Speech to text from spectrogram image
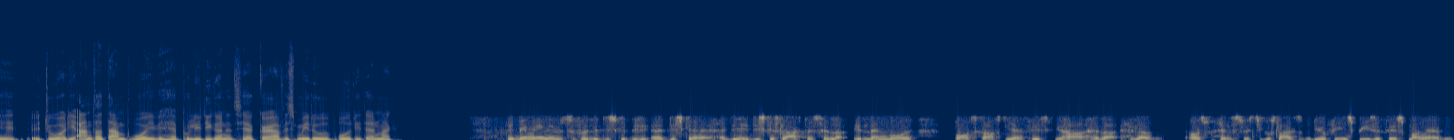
øh, du og de andre dambrugere, I vil have politikerne til at gøre ved smitteudbruddet i Danmark? Det, vi mener jo selvfølgelig, at de skal, at de skal, at de, de skal slagtes eller et eller andet måde bortskaffe de her fisk, vi har, eller, eller også helst, hvis de kunne slagtes, for det er jo fint spisefisk, mange af dem,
